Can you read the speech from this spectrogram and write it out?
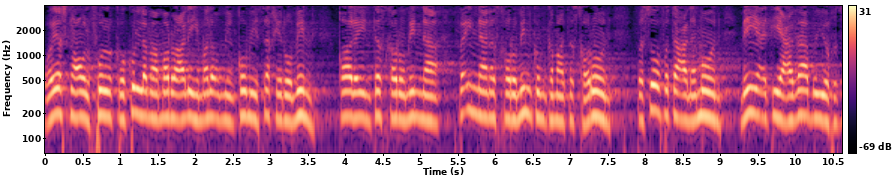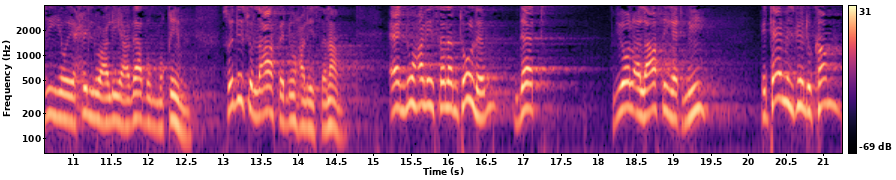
وَيَصْنَعُ الْفُلْكَ وَكُلَّمَا مَرَّ عَلَيْهِ مَلَأٌ مِّن قَوْمِهِ سَخِرُوا مِنْهُ قال إن تسخروا منا فإنا نسخر منكم كما تسخرون فسوف تعلمون من يأتي عذاب يخزيه ويحل عليه عذاب مقيم So this will laugh at Nuh alayhi salam. And Nuh alayhi salam told him that you all are laughing at me. A time is going to come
